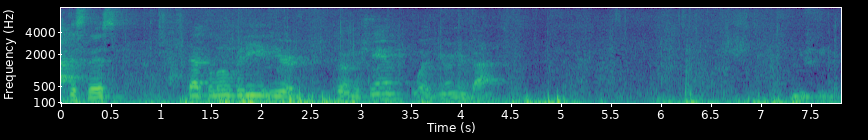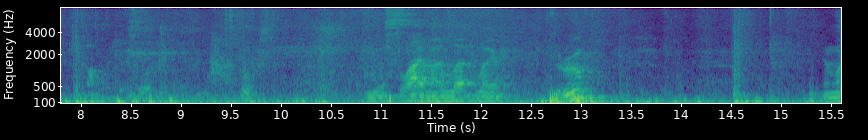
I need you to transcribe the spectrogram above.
practice this, that's a little bit easier to understand what you're on your back. Feet. I'm gonna slide my left leg through, and my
